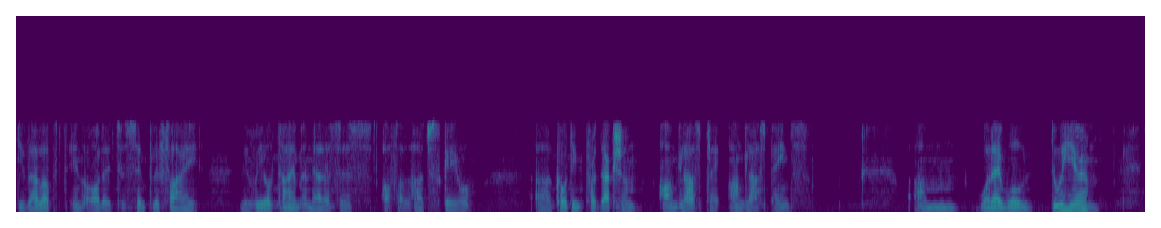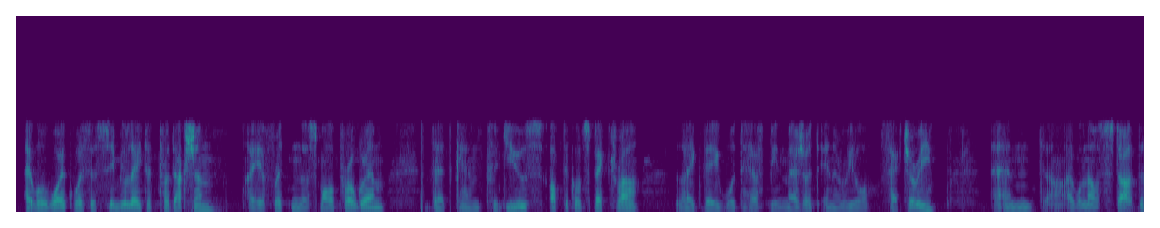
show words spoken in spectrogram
developed in order to simplify the real-time analysis of a large-scale uh, coating production on glass, on glass paints. Um, what I will do here, I will work with a simulated production. I have written a small program that can produce optical spectra like they would have been measured in a real factory. And uh, I will now start the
